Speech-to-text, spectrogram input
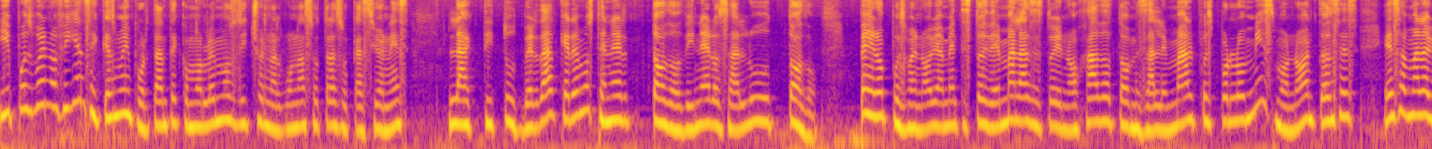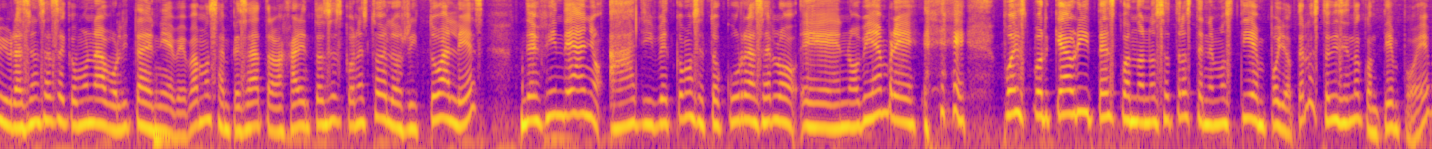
Y pues bueno, fíjense que es muy importante, como lo hemos dicho en algunas otras ocasiones, la actitud, ¿verdad? Queremos tener todo, dinero, salud, todo pero pues bueno, obviamente estoy de malas, estoy enojado, todo me sale mal, pues por lo mismo, ¿no? Entonces, esa mala vibración se hace como una bolita de nieve. Vamos a empezar a trabajar entonces con esto de los rituales de fin de año. Ah, Givet, ¿cómo se te ocurre hacerlo en noviembre? pues porque ahorita es cuando nosotros tenemos tiempo, yo te lo estoy diciendo con tiempo, ¿eh?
